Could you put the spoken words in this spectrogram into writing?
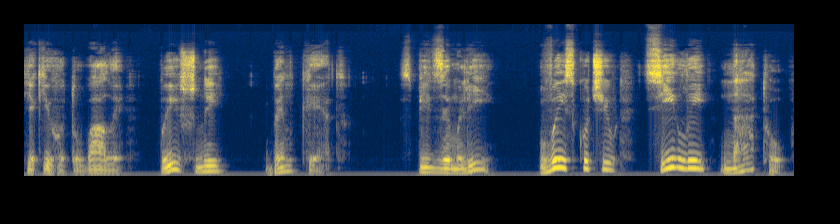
які готували пишний бенкет. З-під землі вискочив цілий натовп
